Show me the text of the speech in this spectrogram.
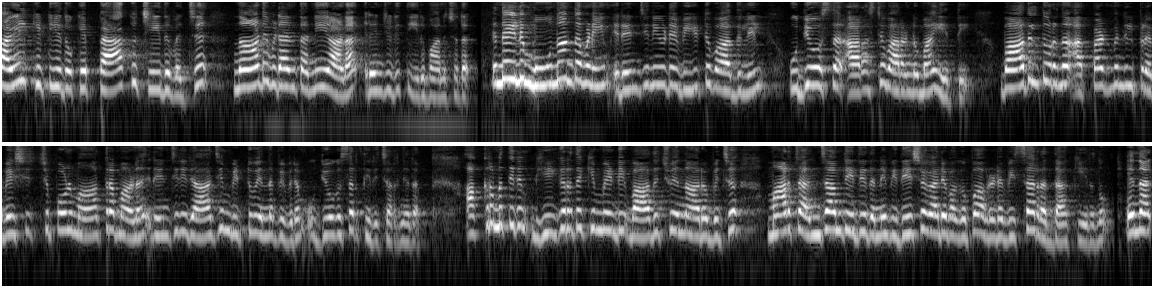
കയ്യിൽ കിട്ടിയതൊക്കെ പാക്ക് ചെയ്ത് വെച്ച് നാടുവിടാൻ തന്നെയാണ് രഞ്ജിനി തീരുമാനിച്ചത്. എന്തായാലും മൂന്നാം തവണയും രഞ്ജിനിയുടെ വീട്ടുവാതിലിൽ ഉദ്യോഗസ്ഥർ അറസ്റ്റ് വാറണ്ടുമായി എത്തി. വാതിൽ തുറന്ന് അപ്പാർട്ട്മെന്റിൽ പ്രവേശിച്ചപ്പോൾ മാത്രമാണ് രഞ്ജിനി രാജ്യം വിട്ടു എന്ന വിവരം ഉദ്യോഗസ്ഥർ തിരിച്ചറിഞ്ഞത്. അക്രമത്തിനും ഭീകരതയ്ക്കും വേണ്ടി വാദിച്ചു എന്നാരോപിച്ച് മാർച്ച് അഞ്ചാം തീയതി തന്നെ വിദേശകാര്യ വകുപ്പ് അവരുടെ വിസ റദ്ദാക്കിയിരുന്നു. എന്നാൽ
